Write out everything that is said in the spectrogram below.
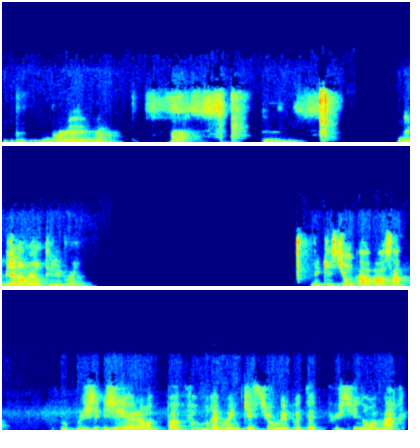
dans le de bien orienter les voiles. Des questions par rapport à ça? J'ai alors pas vraiment une question, mais peut-être plus une remarque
